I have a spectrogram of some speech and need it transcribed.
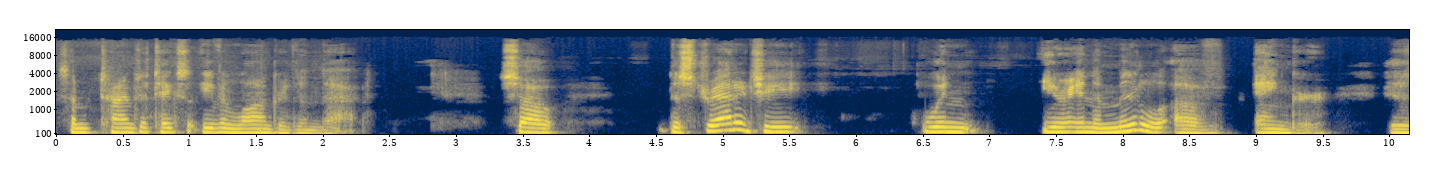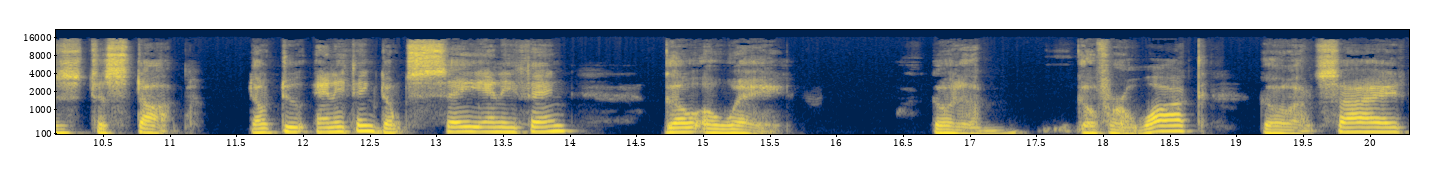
sometimes it takes even longer than that. So the strategy when you're in the middle of anger is to stop. Don't do anything. Don't say anything. Go away. Go to the, go for a walk. Go outside.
